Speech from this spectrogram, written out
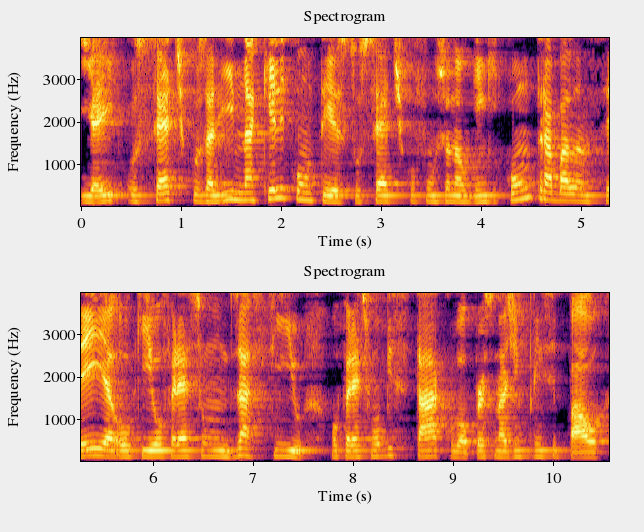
E aí, os céticos ali, naquele contexto, o cético funciona alguém que contrabalanceia ou que oferece um desafio, oferece um obstáculo ao personagem principal,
